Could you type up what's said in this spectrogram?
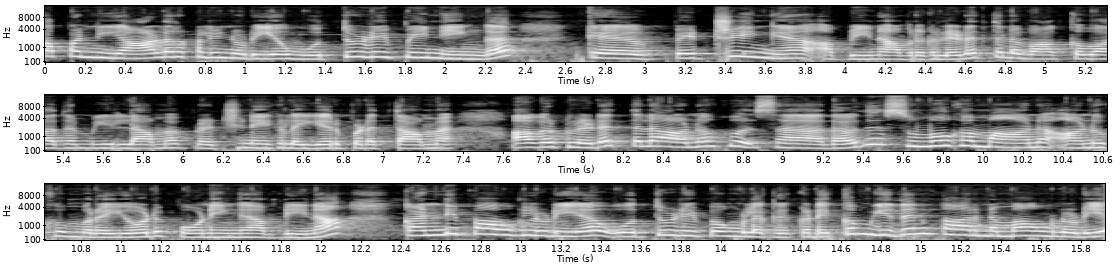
சக பணியாளர்களினுடைய ஒத்துழைப்பை நீங்கள் கே பெற்றீங்க அப்படின்னா அவர்களிடத்தில் வாக்குவாதம் இல்லாமல் பிரச்சனைகளை ஏற்படுத்தாமல் அவர்களிடத்தில் அணுகு ச அதாவது சுமூகமான அணுகுமுறையோடு போனீங்க அப்படின்னா கண்டிப்பாக அவங்களுடைய ஒத்துழைப்பு உங்களுக்கு கிடைக்கும். இதன் காரணமாக அவங்களுடைய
